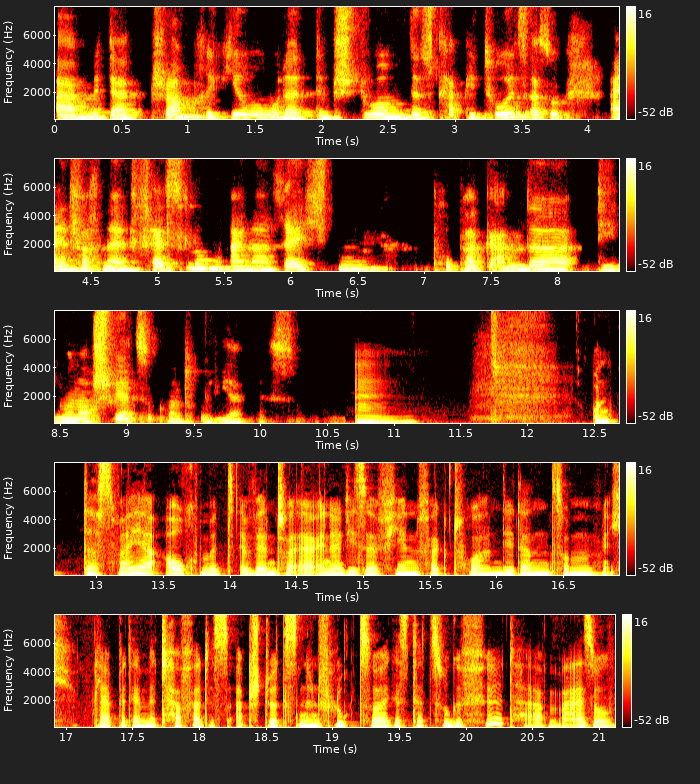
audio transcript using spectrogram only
äh, mit der Trump-Regierung oder dem Sturm des Kapitols, also einfach eine Entfesselung einer rechten Propaganda, die nur noch schwer zu kontrollieren ist. Mm. Das war ja auch mit eventuell einer dieser vielen Faktoren, die dann zum, ich bleibe bei der Metapher des abstürzenden Flugzeuges dazu geführt haben. Also,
